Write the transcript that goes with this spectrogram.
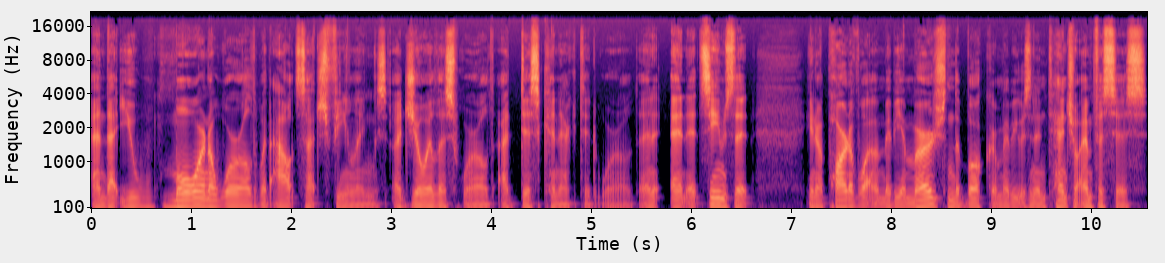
and that you mourn a world without such feelings, a joyless world, a disconnected world. And, and it seems that, you know, part of what maybe emerged from the book, or maybe it was an intentional emphasis,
